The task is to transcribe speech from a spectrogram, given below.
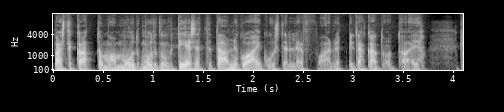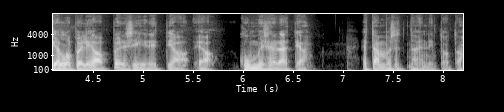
päästä katsomaan. Muut, muut kuin tiesi, että tämä on niinku aikuisten leffaa nyt, mitä katsotaan. Ja kellopeli appelsiinit ja, ja kummisedät ja, ja tämmöiset näin. Niin tota,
